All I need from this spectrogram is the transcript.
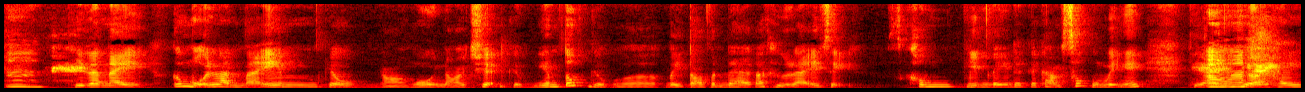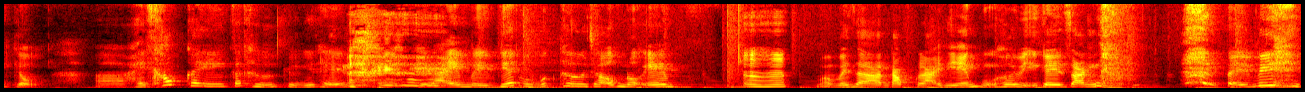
ừ. thì lần này cứ mỗi lần mà em kiểu nó ngồi nói chuyện kiểu nghiêm túc kiểu uh, bày tỏ vấn đề các thứ là em sẽ không kìm nén được cái cảm xúc của mình ấy thì uh-huh. em thường hay kiểu uh, hay khóc hay các thứ kiểu như thế thế là em mới viết một bức thư cho ông nội em uh-huh. mà bây giờ đọc lại thì em cũng hơi bị ghê răng tại vì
